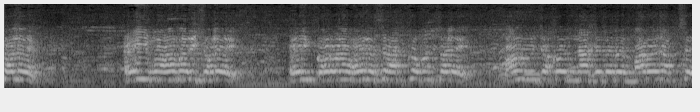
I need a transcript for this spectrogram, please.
চলে, এই মহামারী চলে, এই করোনা ভাইরাসের আক্রমণ চলে, মানুষ যখন না খেতে মারা যাচ্ছে,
